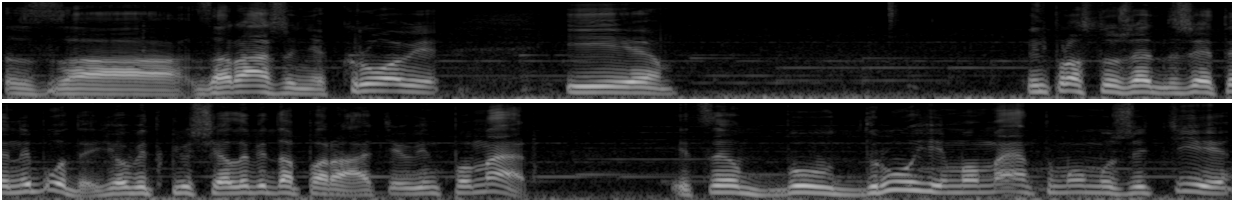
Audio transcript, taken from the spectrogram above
за, зараження крові, і він просто вже жити не буде. Його відключили від апаратів, він помер. І це був другий момент в моєму житті,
